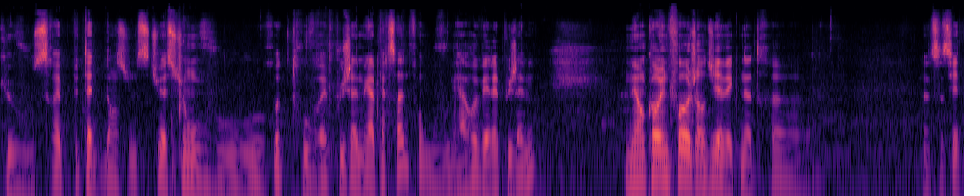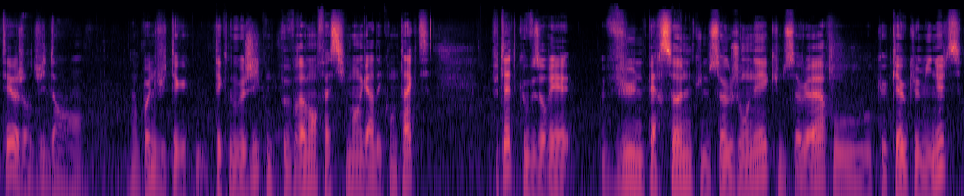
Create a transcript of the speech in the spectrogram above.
Que vous serez peut-être dans une situation où vous retrouverez plus jamais la personne, enfin, où vous ne la reverrez plus jamais. Mais encore une fois, aujourd'hui, avec notre, euh, notre société, aujourd'hui, dans, d'un point de vue te technologique, on peut vraiment facilement garder contact. Peut-être que vous aurez vu une personne qu'une seule journée, qu'une seule heure ou que quelques minutes.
